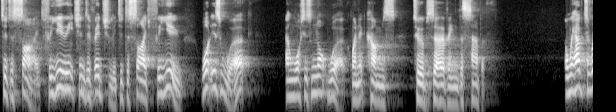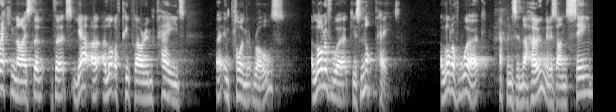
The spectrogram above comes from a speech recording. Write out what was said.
to decide, for you each individually, to decide for you what is work and what is not work when it comes to observing the Sabbath. And we have to recognize that, that yeah, a, a lot of people are in paid uh, employment roles. A lot of work is not paid. A lot of work happens in the home, it is unseen.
